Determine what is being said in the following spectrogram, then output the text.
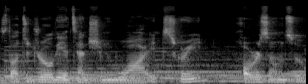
Start to draw the attention wide screen, horizontal.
